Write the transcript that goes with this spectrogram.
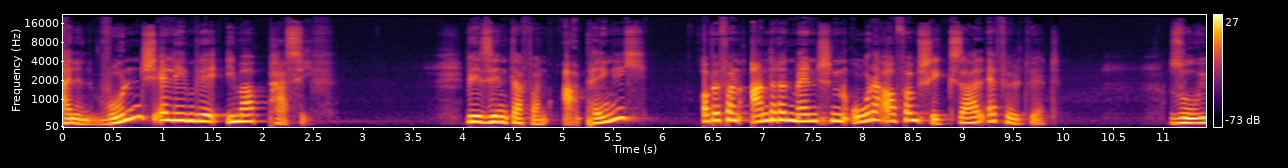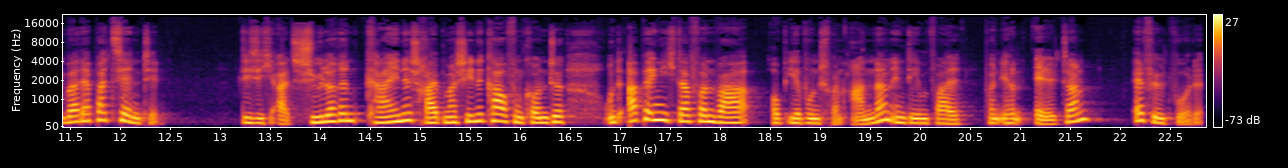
Einen Wunsch erleben wir immer passiv. Wir sind davon abhängig, ob er von anderen Menschen oder auch vom Schicksal erfüllt wird. So wie bei der Patientin, die sich als Schülerin keine Schreibmaschine kaufen konnte und abhängig davon war, ob ihr Wunsch von anderen, in dem Fall von ihren Eltern, erfüllt wurde.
